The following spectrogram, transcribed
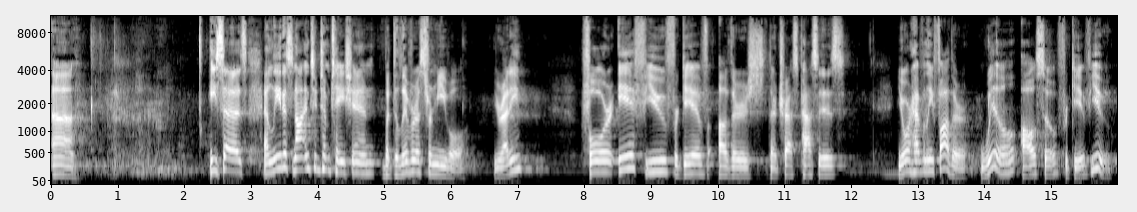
Uh, he says, and lead us not into temptation, but deliver us from evil. You ready? For if you forgive others their trespasses, your heavenly Father will also forgive you.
